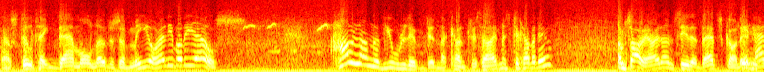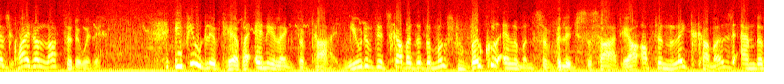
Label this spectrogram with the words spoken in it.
I'll still take damn all notice of me or anybody else. How long have you lived in the countryside, Mr. Coverdale? I'm sorry, I don't see that that's got It anything has quite a lot to do with it. If you'd lived here for any length of time, you'd have discovered that the most vocal elements of village society are often latecomers and a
